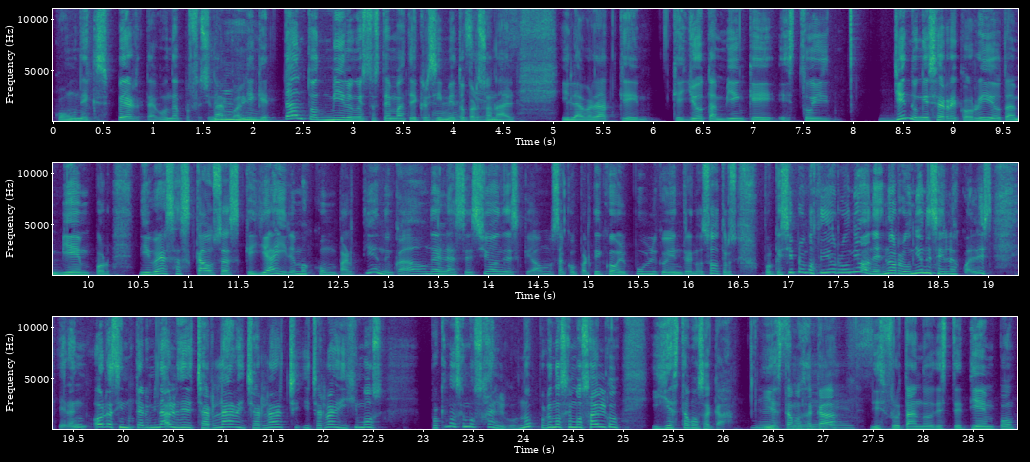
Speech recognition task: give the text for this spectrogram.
con una experta, con una profesional, con alguien que tanto admiro en estos temas de crecimiento personal. Y la verdad que, que yo también que estoy yendo en ese recorrido también por diversas causas que ya iremos compartiendo en cada una de las sesiones que vamos a compartir con el público y entre nosotros, porque siempre hemos tenido reuniones, ¿no? Reuniones en las cuales eran horas interminables de charlar y charlar y charlar y dijimos, ¿por qué no hacemos algo? ¿No? ¿Por qué no hacemos algo? Y ya estamos acá. y ya estamos acá disfrutando de este tiempo.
